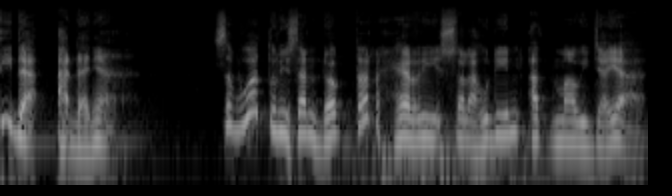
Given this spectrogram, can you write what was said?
tidak adanya. Sebuah tulisan Dr. Heri Salahuddin Atmawijaya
